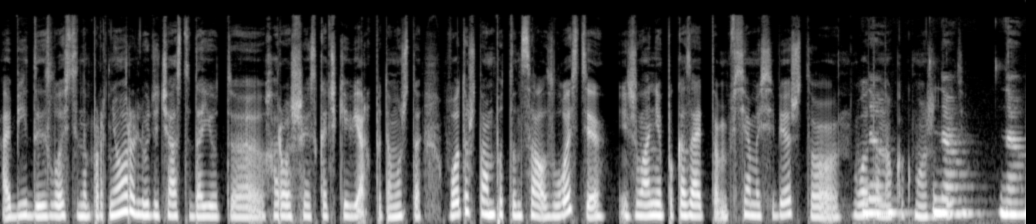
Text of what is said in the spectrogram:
обиды и злости на партнера, люди часто дают э, хорошие скачки вверх, потому что вот уж там потенциал злости и желание показать там всем и себе, что вот да. оно как может да. быть. Да.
